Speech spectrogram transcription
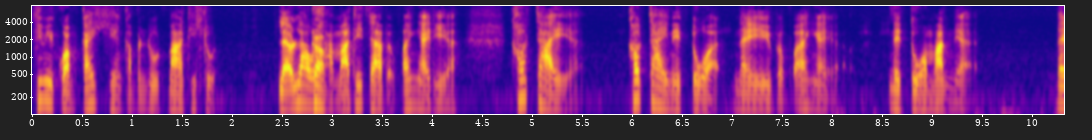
ที่มีความใกล้เคียงกับมนุษย์มากที่สุด แล้วเราครับสามารถที่จะแบบว่าไงดีอะเข้าใจอะเข้าใจในตัวในแบบว่าไงอะในตัวมันเนี่ย ได้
